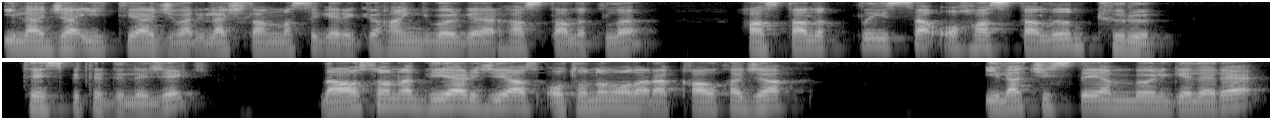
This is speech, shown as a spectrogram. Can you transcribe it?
ilaca ihtiyacı var, ilaçlanması gerekiyor. Hangi bölgeler hastalıklı? Hastalıklıysa o hastalığın türü tespit edilecek. Daha sonra diğer cihaz otonom olarak kalkacak. İlaç isteyen bölgelere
